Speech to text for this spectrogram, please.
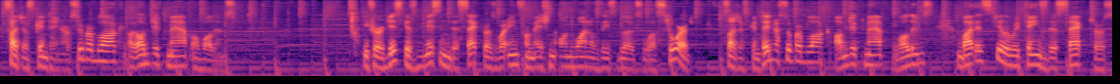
such as container superblock, or object map, or volumes. If your disk is missing the sectors where information on one of these blocks was stored, such as container superblock, object map, volumes, but it still retains the sectors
